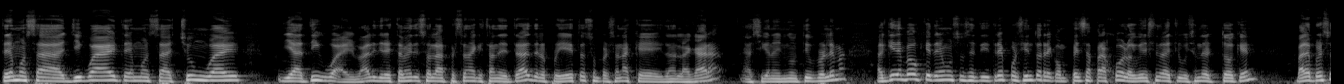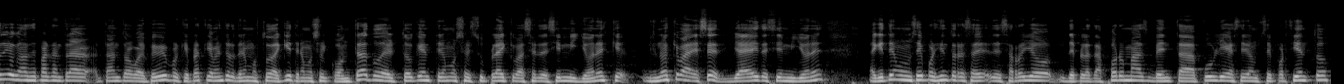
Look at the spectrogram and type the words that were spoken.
Tenemos a G-Wild, tenemos a Chung-Wild y a T-Wild, ¿vale? Directamente son las personas que están detrás de los proyectos, son personas que dan la cara, así que no hay ningún tipo de problema. Aquí vemos que tenemos un 73% de recompensa para juego, lo que viene siendo la distribución del token. ¿Vale? Por eso digo que no hace falta entrar tanto al YPB porque prácticamente lo tenemos todo aquí. Tenemos el contrato del token, tenemos el supply que va a ser de 100 millones, que no es que va a ser, ya es de 100 millones. Aquí tenemos un 6% de desarrollo de plataformas, venta pública sería un 6%,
